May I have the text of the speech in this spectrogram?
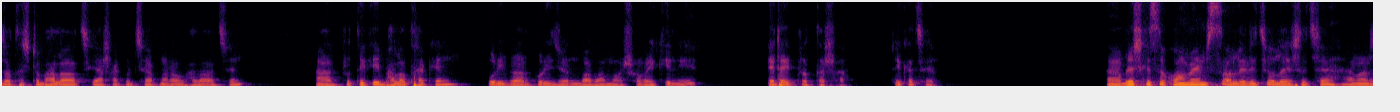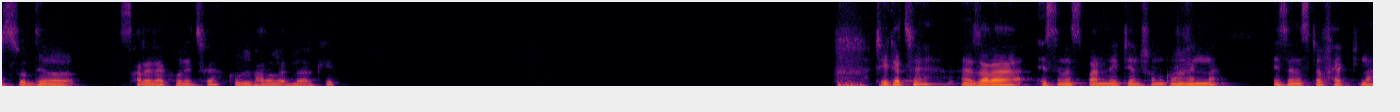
যথেষ্ট ভালো আছি। আশা করছি আপনারাও ভালো আছেন। আর প্রত্যেকেই ভালো থাকেন। পরিবার, পরিজন, বাবা-মা সবাইকে নিয়ে। এটাই প্রত্যাশা। ঠিক আছে? বেশ কিছু কমেন্টস অলরেডি চলে এসেছে। আমার শ্রদ্ধেয় স্যারেরা করেছে। খুবই ভালো লাগল আর কি ঠিক আছে। আ যারা এস পাননি টেনশন করবেন না। এসএমএসটা ফ্যাক্ট না।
